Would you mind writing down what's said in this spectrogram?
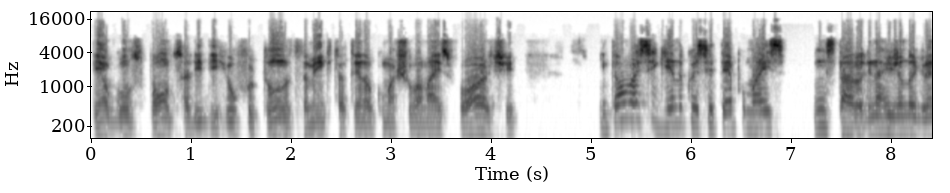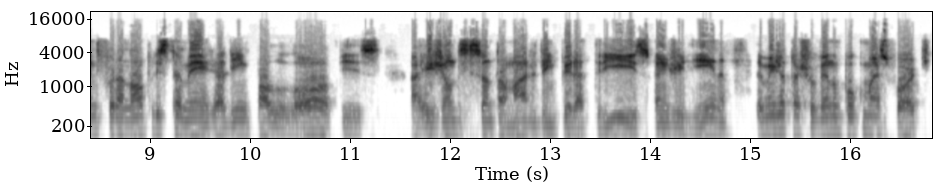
tem alguns pontos ali de Rio Fortuna também que está tendo alguma chuva mais forte. Então vai seguindo com esse tempo mais instável. Ali na região da Grande Florianópolis também, ali em Paulo Lopes, a região de Santo Amaro da Imperatriz, Angelina, também já está chovendo um pouco mais forte.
